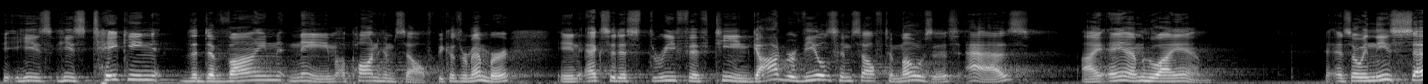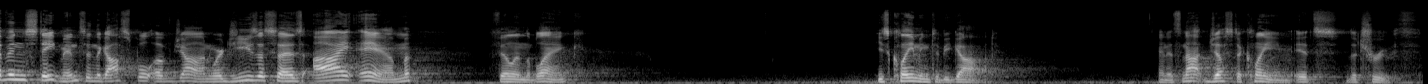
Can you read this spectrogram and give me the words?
he's, he's taking the divine name upon himself. Because remember, in Exodus 3:15, God reveals himself to Moses as I am who I am. And so, in these seven statements in the Gospel of John, where Jesus says, I am, fill in the blank, he's claiming to be God. And it's not just a claim, it's the truth.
